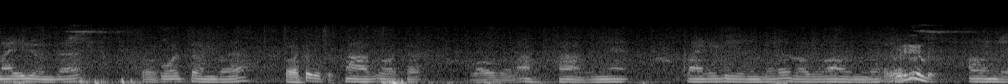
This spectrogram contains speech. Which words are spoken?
മയിലുണ്ട്. പോത്തുണ്ട് ആ. പോത്ത് ആ ആ പിന്നെ കരടിയുണ്ട് ഉണ്ട് ഉണ്ട്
